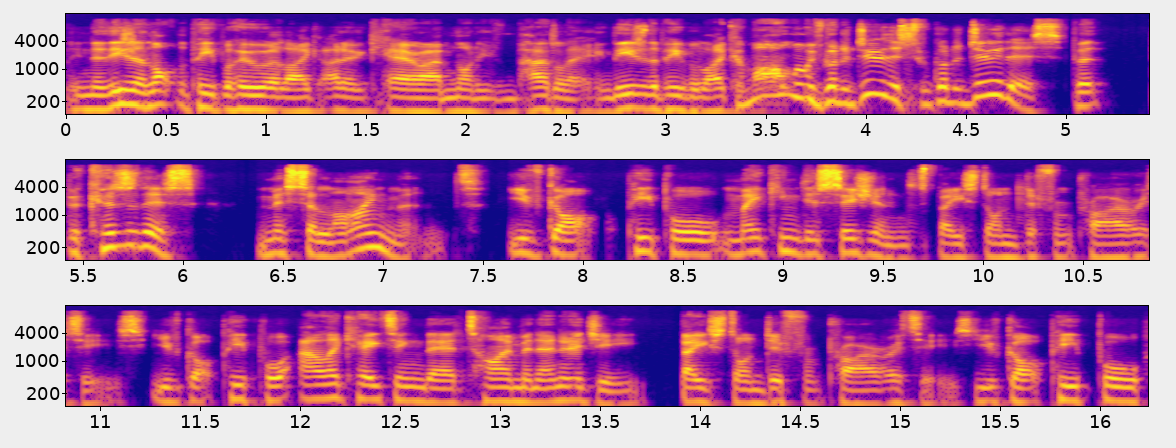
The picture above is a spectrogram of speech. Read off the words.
You know, these are not the people who are like, I don't care, I'm not even paddling. These are the people like, come on, we've got to do this, we've got to do this. But because of this misalignment, you've got people making decisions based on different priorities. You've got people allocating their time and energy based on different priorities. You've got people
